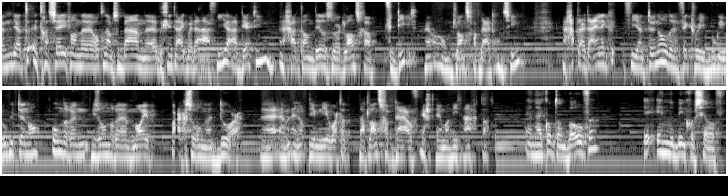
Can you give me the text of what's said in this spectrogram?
Um, ja, het, het, tracé van de Rotterdamse baan uh, begint eigenlijk bij de A4, A13 en gaat dan deels door het landschap verdiept hè, om het landschap daar te ontzien. En gaat uiteindelijk via een tunnel, de Victory Boogie Woogie Tunnel, onder een bijzondere mooie parkzone door. Uh, en, en, op die manier wordt dat, dat landschap daar ook echt helemaal niet aangetast. En hij komt dan boven in de Binkhorst zelf,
